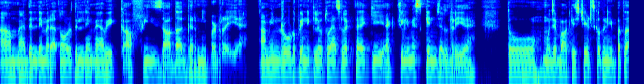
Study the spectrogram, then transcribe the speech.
आ, मैं दिल्ली में रहता हूँ और दिल्ली में अभी काफ़ी ज़्यादा गर्मी पड़ रही है। आई मीन रोड पे निकले तो ऐसा लगता है कि एक्चुअली में स्किन जल रही है तो मुझे बाकी स्टेट्स का तो नहीं पता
